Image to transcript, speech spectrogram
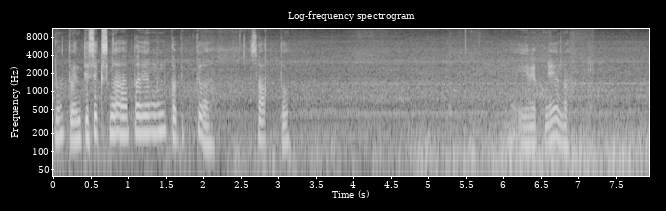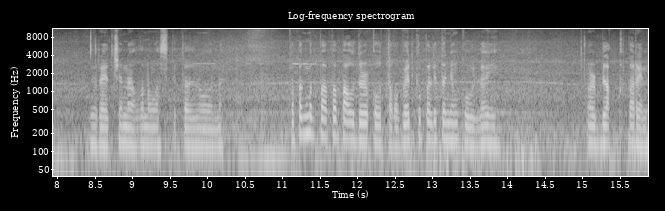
No? 26 nga ata yung ano, kapit ko ah. Sakto. Mainit ngayon ah. Diretso na ako ng hospital muna. Kapag magpapa-powder coat ako, pwede ko palitan yung kulay. Or black pa rin.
